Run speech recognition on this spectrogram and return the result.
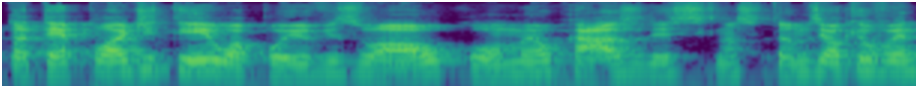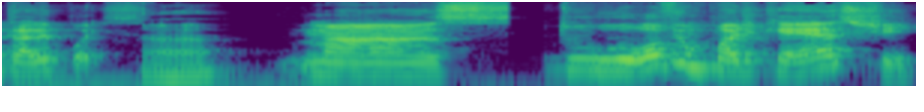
Tu até pode ter o apoio visual, como é o caso desse que nós citamos, e é o que eu vou entrar depois. Uhum. Mas tu ouve um podcast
